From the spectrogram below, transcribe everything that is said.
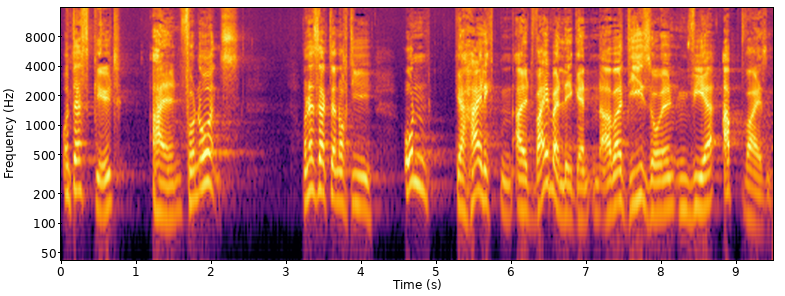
Und das gilt allen von uns. Und dann sagt er noch, die ungeheiligten Altweiberlegenden aber, die sollen wir abweisen.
